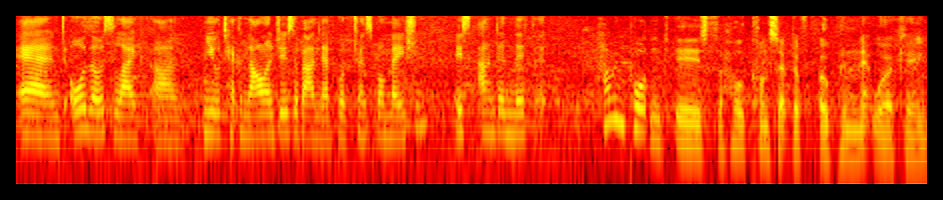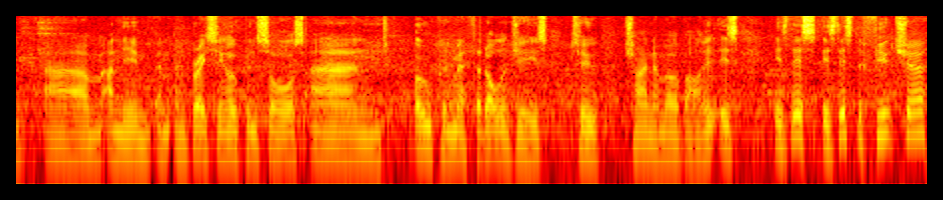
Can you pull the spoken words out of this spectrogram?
And all those like uh, new technologies about network transformation is underneath it. How important is the whole concept of open networking um, and the em embracing open source and open methodologies to China Mobile? Is, is, this, is this the future?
